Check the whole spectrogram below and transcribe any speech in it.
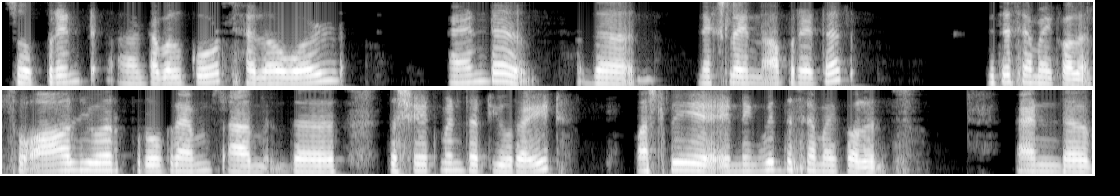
So print uh, double quotes hello world and uh, the next line operator with a semicolon. So all your programs, um, the the statement that you write must be ending with the semicolons and uh,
